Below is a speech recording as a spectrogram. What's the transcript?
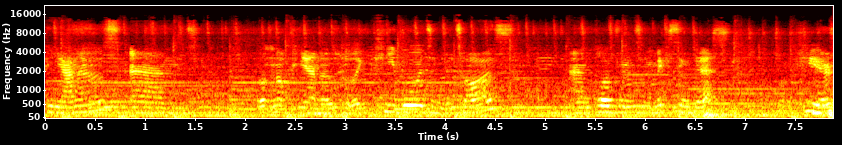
pianos and, well, not pianos, but like keyboards and guitars, and plugs into the mixing desk. Here,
